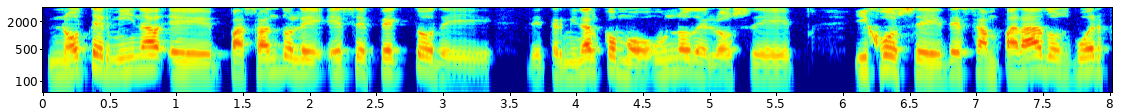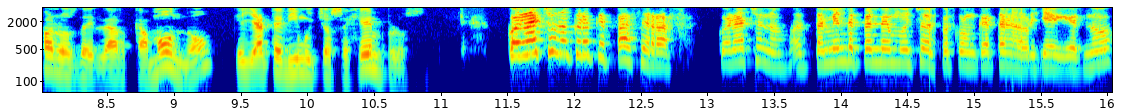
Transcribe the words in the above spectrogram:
no termina eh, pasándole ese efecto de, terminar como uno de los hijos desamparados, huérfanos del Arcamón, ¿no? Que ya te di muchos ejemplos. Con Nacho no creo que pase, Rafa. Con Nacho no. También depende mucho después con qué entrenador llegues, ¿no?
